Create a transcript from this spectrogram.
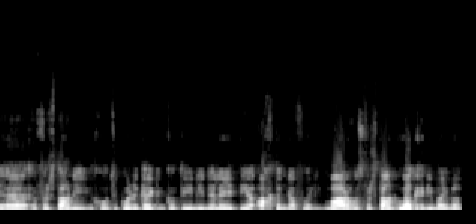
uh, verstaan nie God se koninkryk en kultuur nie en hulle het nie 'n agting daarvoor nie. Maar ons verstaan ook uit die Bybel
